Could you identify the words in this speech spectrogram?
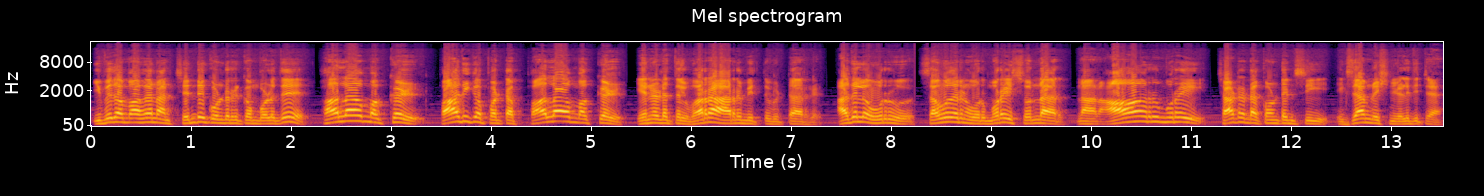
இவ்விதமாக நான் சென்று கொண்டிருக்கும் பொழுது பல மக்கள் பாதிக்கப்பட்ட பல மக்கள் என்னிடத்தில் வர ஆரம்பித்து விட்டார்கள். அதுல ஒரு சகோதரன் ஒரு முறை சொன்னார் நான் ஆறு முறை சார்ட்டர்ட் அக்கௌண்டன்சி எக்ஸாமினேஷன் எழுதிட்டேன்.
